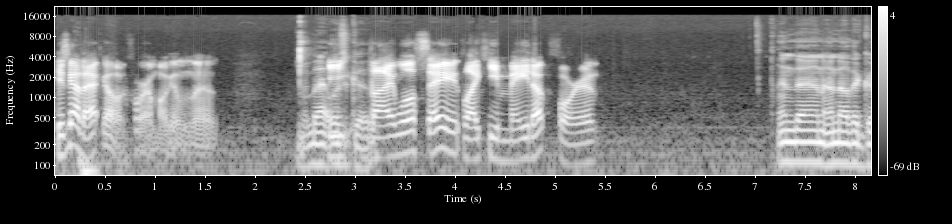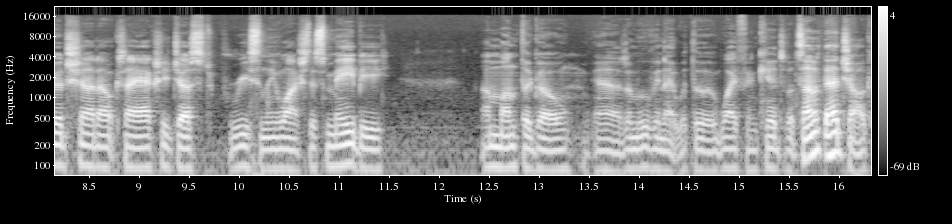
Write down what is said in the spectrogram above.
he's got that going for him. I'll give him that. That He- was good. I will say, like he made up for it. And then another good shout out because I actually just recently watched this, maybe a month ago, as a movie night with the wife and kids. But Sonic the Hedgehog,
